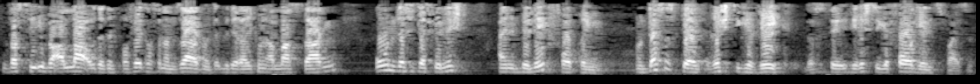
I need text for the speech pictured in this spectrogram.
was sie über Allah oder den Propheten sagen und über die Religion Allahs sagen, ohne dass sie dafür nicht einen Beleg vorbringen. Und das ist der richtige Weg, das ist die richtige Vorgehensweise.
